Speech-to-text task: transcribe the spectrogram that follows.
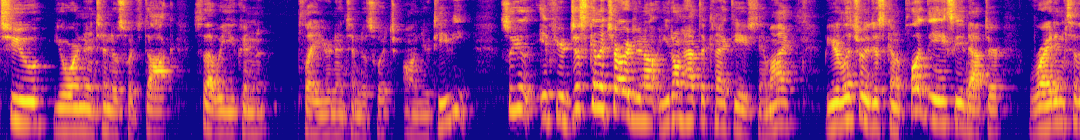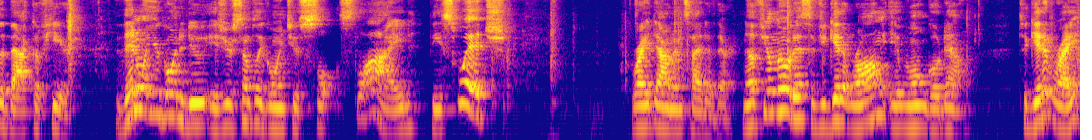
to your Nintendo Switch dock so that way you can play your Nintendo Switch on your TV. So you, if you're just going to charge, you're not, you don't have to connect the HDMI, but you're literally just going to plug the AC adapter right into the back of here. Then what you're going to do is you're simply going to sl slide the switch right down inside of there. Now if you'll notice, if you get it wrong, it won't go down. To get it right,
